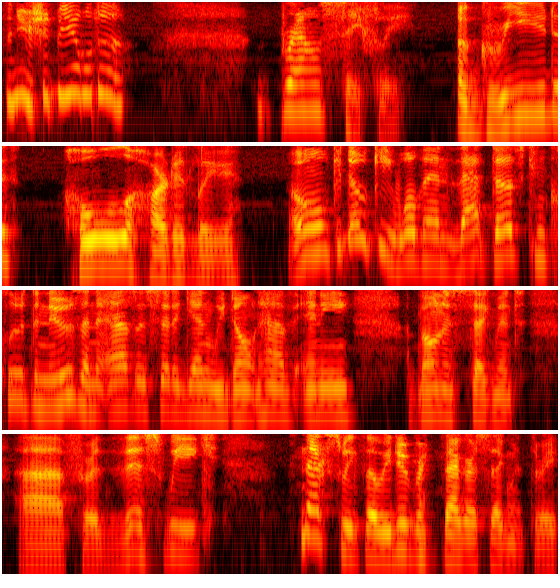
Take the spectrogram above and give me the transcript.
then you should be able to browse safely. agreed wholeheartedly? Okie dokie. Well, then that does conclude the news. And as I said again, we don't have any bonus segment uh, for this week. Next week, though, we do bring back our segment three.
